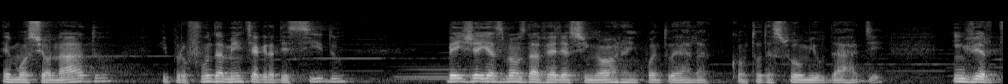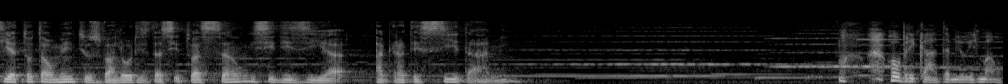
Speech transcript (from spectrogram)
Emocionado e profundamente agradecido, beijei as mãos da velha senhora enquanto ela, com toda sua humildade, invertia totalmente os valores da situação e se dizia agradecida a mim. Obrigada, meu irmão.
